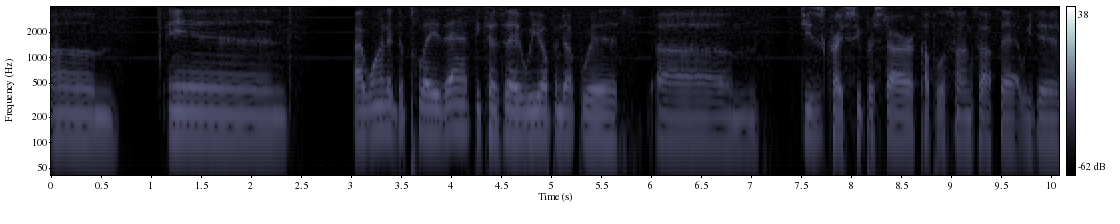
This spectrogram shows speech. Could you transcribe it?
um, and I wanted to play that because uh, we opened up with um, Jesus Christ Superstar, a couple of songs off that. We did.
